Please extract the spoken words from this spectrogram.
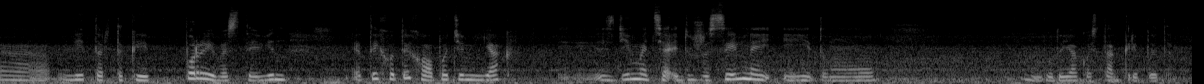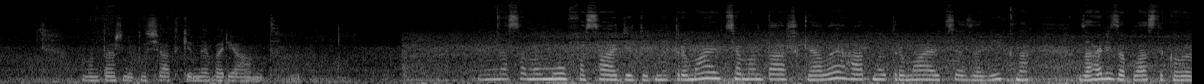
е, вітер такий поривистий. Він тихо-тихо, а потім як здіметься і дуже сильний, і тому буду якось так кріпити. Монтажні площадки не варіант. На самому фасаді тут не тримаються монтажки, але гарно тримаються за вікна, взагалі за пластикові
